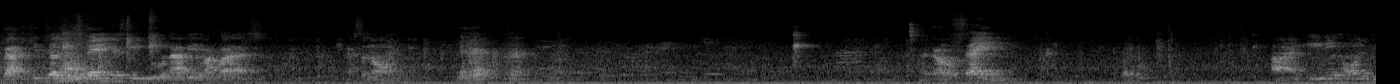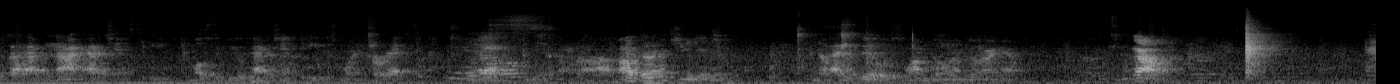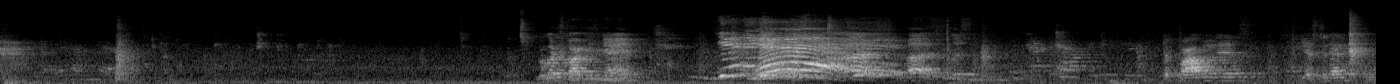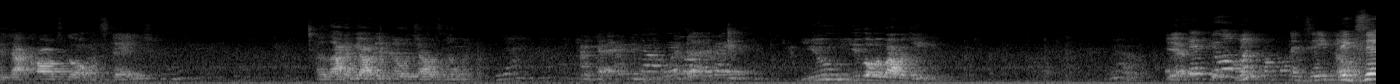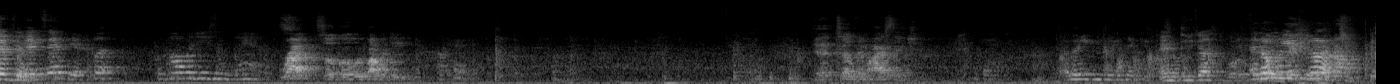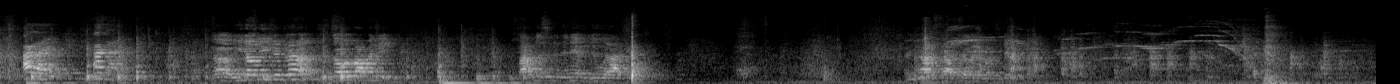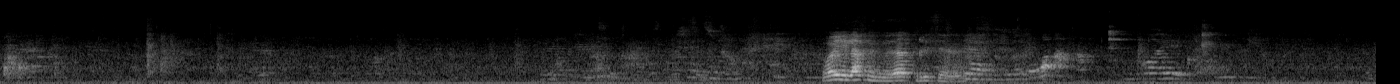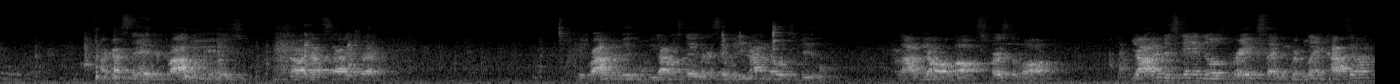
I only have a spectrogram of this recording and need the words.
If I keep telling you to stay in your seat, you will not be in my class. That's annoying. Like I was saying, I'm eating only because I have not had a chance to eat. Most of you have had a chance to eat this morning, correct? Yes. Uh, I apologize if you didn't. I know how you feel, which is what I'm doing what I'm doing right now. Now, we're going to start this game. Us, us, listen. The problem is, yesterday, when we got called to go on stage, a lot of y'all didn't know what y'all was doing. You, you go with Baba G. Yeah. Xavier. Xavier. But Papa apologies in dance. Right, so go with Baba G. Okay. And tell him I sent you. And do just And don't forget your drums. I got it. I got it. No, you don't need your drum. Just go with Baba G. Stop listening to them and do what I say. And y'all stop telling me what to do. Why are you laughing without reason? eh? Like I said, the problem is, sorry, I got sidetracked. The problem is when we got on stage, like I said, we did not know what to do. A lot of y'all are lost. First of all, y'all understand those breaks, like when we're playing cocktail.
